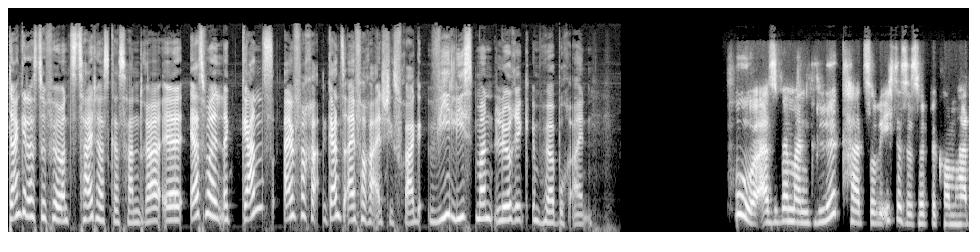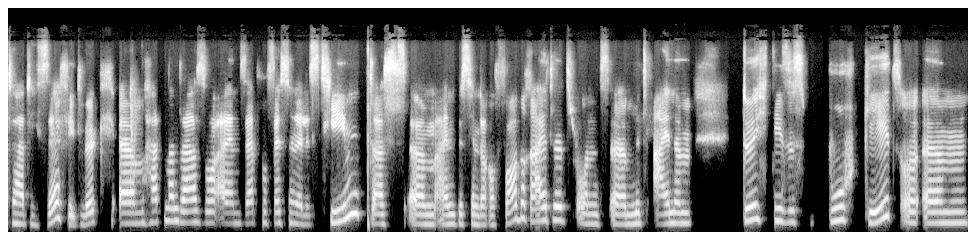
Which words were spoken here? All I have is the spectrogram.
Danke, dass du für uns Zeit hast, Cassandra. Äh, erstmal eine ganz einfache, ganz einfache Einstiegsfrage. Wie liest man Lyrik im Hörbuch ein? Puh, also wenn man Glück hat, so wie ich das jetzt mitbekommen hatte, hatte ich sehr viel Glück, ähm, hat man da so ein sehr professionelles Team, das ähm, ein bisschen darauf vorbereitet und äh, mit einem durch dieses Buch geht, ähm,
